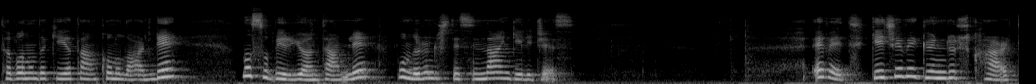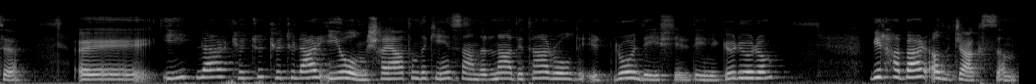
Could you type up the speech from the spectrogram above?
Tabanındaki yatan konular ne? Nasıl bir yöntemle bunların üstesinden geleceğiz? Evet, gece ve gündüz kartı. Ee, iyiler kötü, kötüler iyi olmuş. Hayatındaki insanların adeta rol, rol değiştirdiğini görüyorum. Bir haber alacaksın.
